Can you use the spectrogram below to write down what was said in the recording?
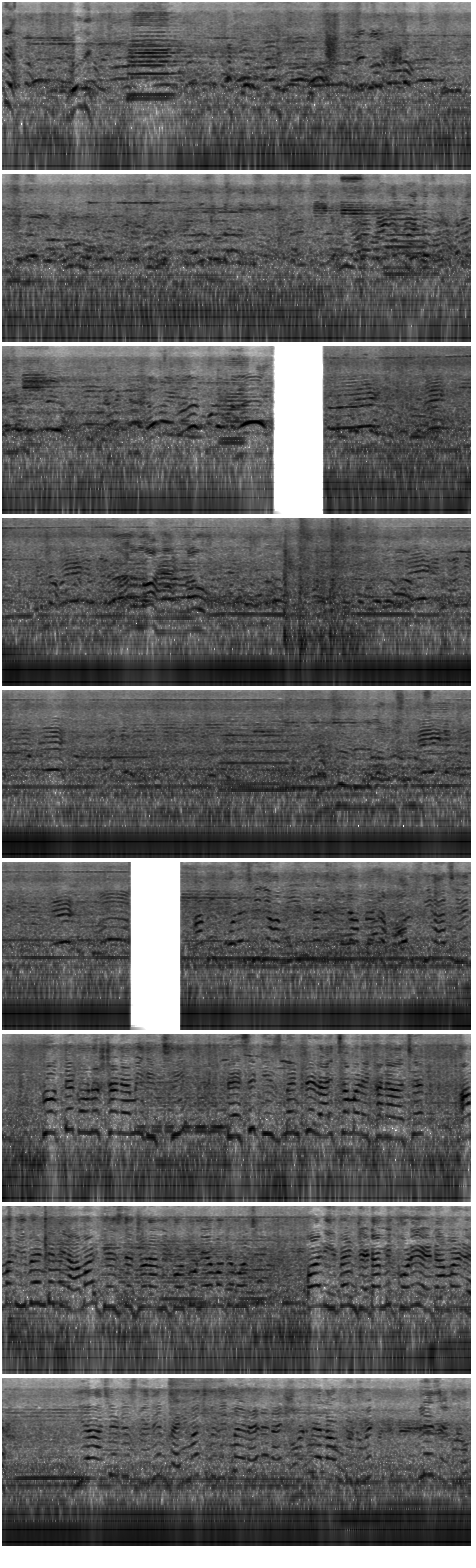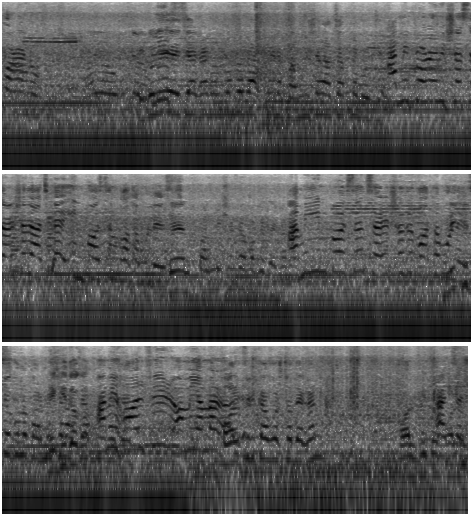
क्या? जल्दी। Basic ইজমেন্টরি rights আমার এখানে আছে। আমার ইভেন্টে দিন আমার গেস্টদের জন্য আমি করব। উনি আমাকে বলছে পার ইভেন্ট যেটা আমি করি এটা আমার ইয়ে আছে it is within very much within my right and I should be allowed to do it please এগুলো করানো। আমি প্রণয় বিশ্বাস স্যারের সাথে আজকে ইন পার্সন কথা বলে পারমিশনটা আমি ইন পার্সন স্যারের সাথে কথা বলে আমি হল ফির আমি আমার হল ফির কাগজটা দেখেন। হল ফি তো আচ্ছা।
